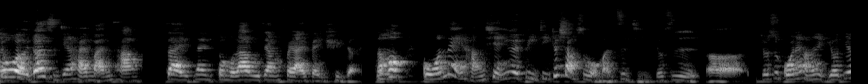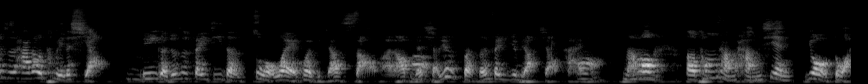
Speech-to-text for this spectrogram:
就我有一段时间还蛮长。在那中国大陆这样飞来飞去的，然后国内航线，因为毕竟就像是我们自己，就是呃，就是国内航线，尤其是它都特别的小。第一个就是飞机的座位会比较少嘛，然后比较小，因为本身飞机就比较小台。然后呃，通常航线又短，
